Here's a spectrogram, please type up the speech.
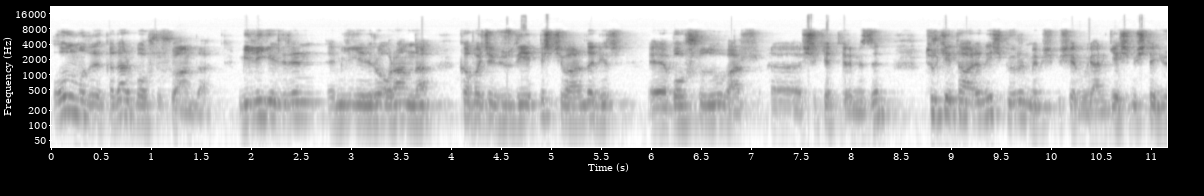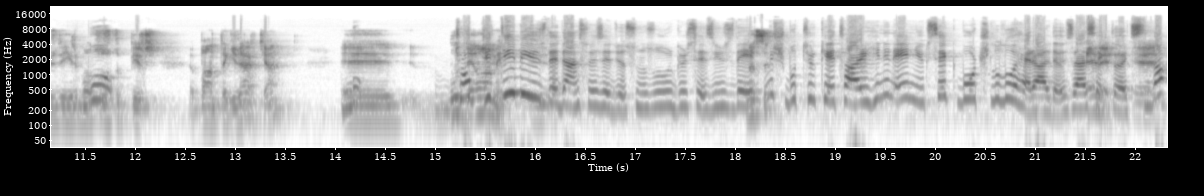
olmadığı kadar borçlu şu anda. Milli gelirin e, milli geliri oranla kabaca %70 civarında bir e, borçluluğu var e, şirketlerimizin. Türkiye tarihinde hiç görülmemiş bir şey bu. Yani geçmişte %20-30'luk bir banta giderken bu, e, bu çok devam ciddi etti. bir yüzdeden söz ediyorsunuz Uğur Gürses. Yüzde yetmiş bu Türkiye tarihinin en yüksek borçluluğu herhalde özel evet, sektör açısından.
